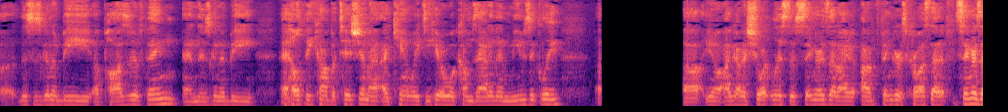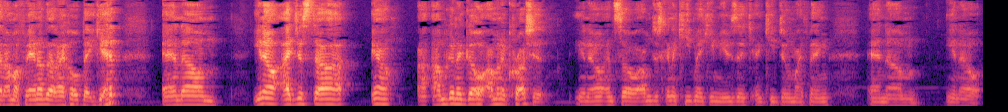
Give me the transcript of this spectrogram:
uh, this is going to be a positive thing, and there's going to be a healthy competition. I, I, can't wait to hear what comes out of them musically. Uh, you know, I got a short list of singers that I, I'm fingers crossed that singers that I'm a fan of that I hope they get, and um, you know, I just uh, you know, I, I'm gonna go. I'm gonna crush it you know, and so I'm just gonna keep making music and keep doing my thing, and um, you know,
